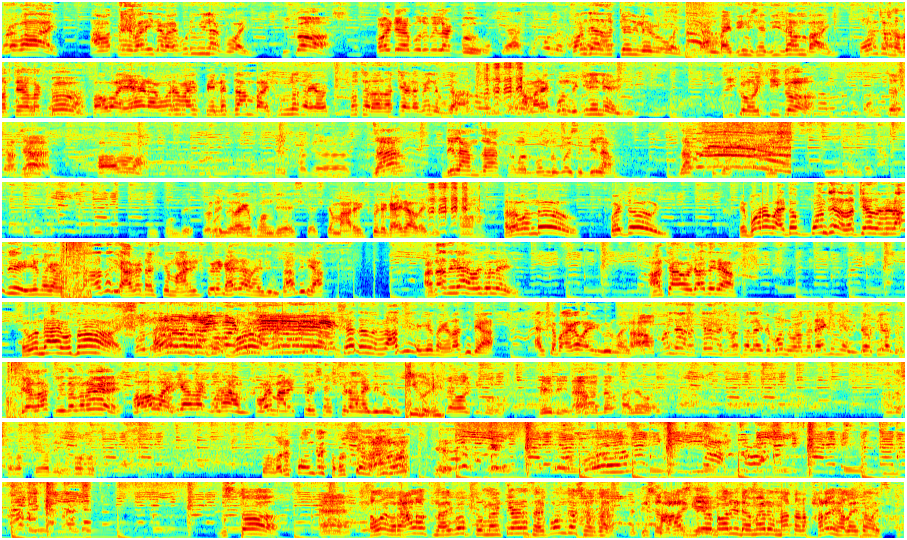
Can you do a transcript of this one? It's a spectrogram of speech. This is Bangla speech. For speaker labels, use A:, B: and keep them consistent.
A: বড় ভাই আমার তো এবারই দে ভাই পুরবি লাগবো ভাই।
B: কি কস? কয়টা পড়বি লাগবো?
A: পঞ্চাশ হাজার টাকা দিলে ভাই। কারণ ভাই জিনিসের দি দাম ভাই।
B: পঞ্চাশ হাজার টাকা লাগবো?
A: বাবা এটা ওরে ভাই পেনের দাম ভাই ষোলো টাকা সতেরো হাজার টাকা পেনের দাম। আমার এক বন্ধু কিনে নিয়ে আইছি।
B: কি কয় কি কয়? পঞ্চাশ হাজার।
A: হ্যাঁ মামা
B: পঞ্চাশ হাজার। যা দিলাম যা। আমার বন্ধু কইছে দিলাম। যা ঠিক আছে।
A: বন্ধুর আগে ফোন দিয়ে আজকে আজকে মার্কেট করে গাড়ি আলাই
B: হ্যাঁ হ্যাঁ
A: হ্যালো বন্ধু কই তুই এ বড় ভাই তো পঞ্চাশ হাজার টাকা জানে রাজি হয়ে গেছে তাড়াতাড়ি হবে আজকে মার্কেট করে গাড়ি আলাই দিন তাড়াতাড়ি আ। তাড়াতাড়ি আ, ওই গেলে আচ্ছা ওই তাড়াতাড়ি আ। এ বন্ধু আয় বসাই বড় ভাই রাজি হয়ে গেছে তাড়াতাড়ি আজকে বাঘা ভাই গুর ভাই টাকা বন্ধু বান্ধব ডাকি নিয়ে দিতে ঠিক আছে
B: কে লাগবে তা করে?
A: হ্যাঁ ভাই দিয়া লাগবো না সবাই করে শেষ করে আলাই দিল।
B: দেওয়া কি করব? দিয়ে দিই না?
A: ভাই।
B: পঞ্চাশ টাকা দিন বাবা। তোমার পঞ্চাশ হাজার টাকা বুঝতো
C: হ্যাঁ
B: শালা করে আলাপ নাই গো পনেরো টাকা চাই পঞ্চাশ হাজার।
C: দিছো তো
B: আজ
C: নাকি?
B: দিয়ে বাড়িটা মেরে মাথাটা ফাড়াই হেলাইতাম আজকে।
